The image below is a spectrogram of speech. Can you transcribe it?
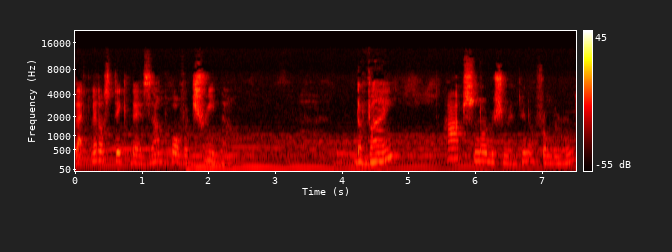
Like, let us take the example of a tree now. The vine has nourishment, you know, from the root,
